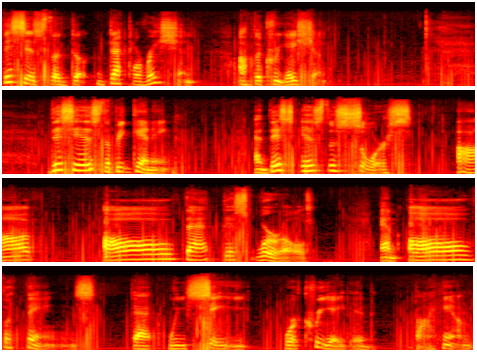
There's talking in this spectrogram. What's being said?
This is the de- declaration of the creation. This is the beginning, and this is the source of all that this world and all the things that we see were created by Him.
